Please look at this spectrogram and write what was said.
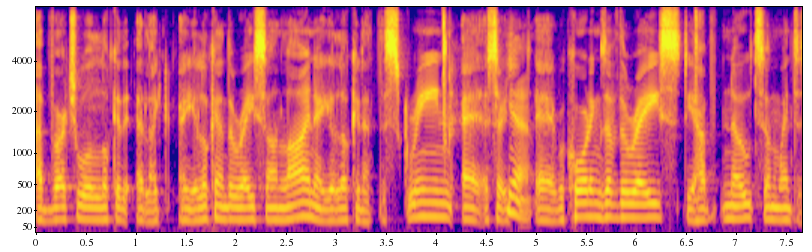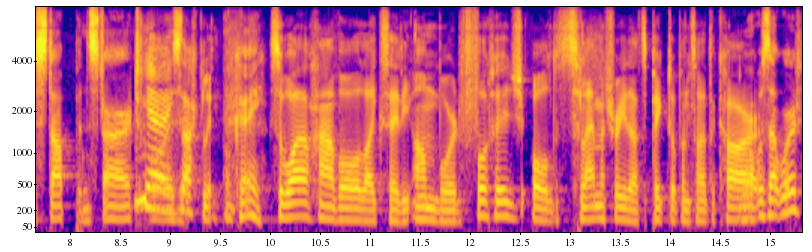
a virtual look at it? Like, are you looking at the race online? Are you looking at the screen? Uh, sorry, Yeah. uh, recordings of the race? Do you have notes on when to stop and start? Yeah, is it- exactly. Okay. So I'll have all like say the onboard footage, all the telemetry that's picked up inside the car. What was that word?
